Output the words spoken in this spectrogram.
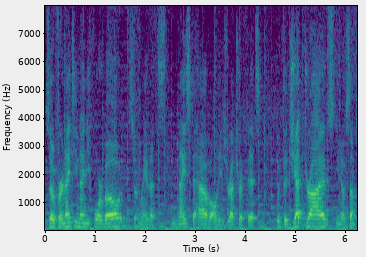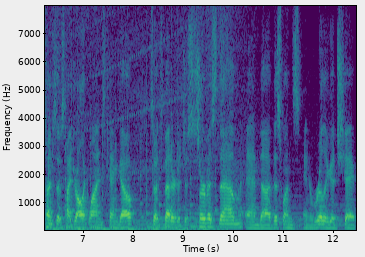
So for a 1994 boat, certainly that's nice to have all these retrofits. With the jet drives, you know, sometimes those hydraulic lines can go. So it's better to just service them. And uh, this one's in really good shape.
